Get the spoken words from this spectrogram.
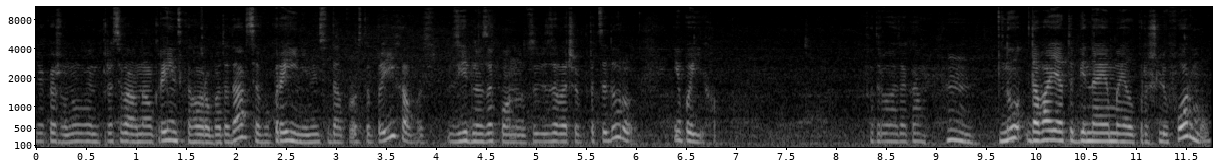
Я кажу, ну він працював на українського роботодавця в Україні. Він сюди просто приїхав, згідно закону, завершив процедуру і поїхав. Подруга така: хм, ну давай я тобі на емейл прошлю форму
